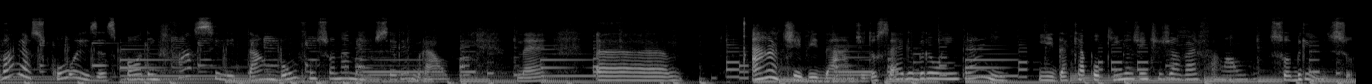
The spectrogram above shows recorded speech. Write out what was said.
várias coisas podem facilitar um bom funcionamento cerebral, né? Uh, a atividade do cérebro entra aí e daqui a pouquinho a gente já vai falar sobre isso.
